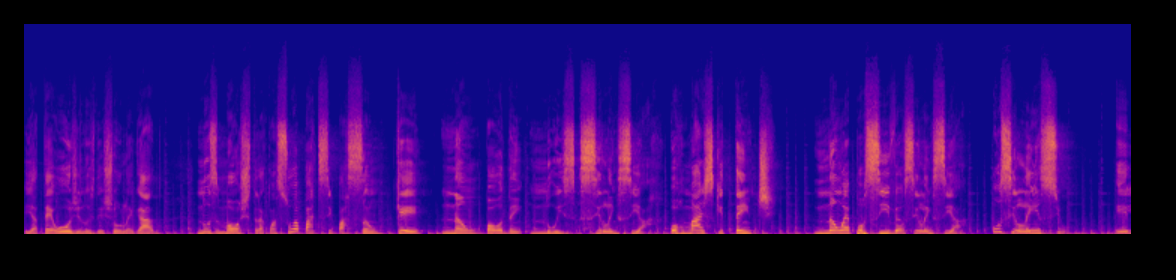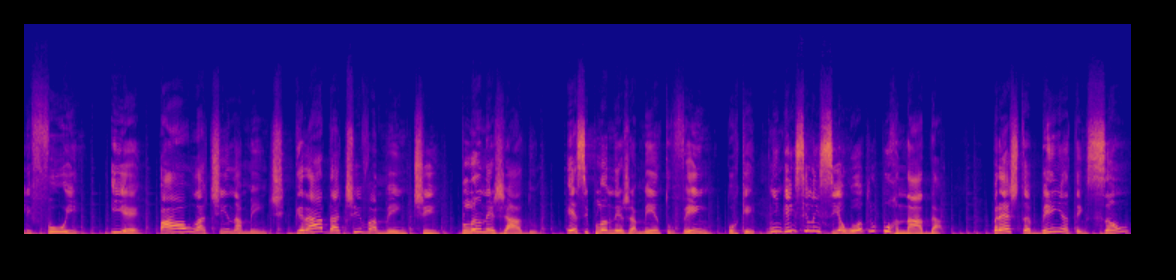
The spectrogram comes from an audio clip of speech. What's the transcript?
e até hoje nos deixou o legado, nos mostra com a sua participação que não podem nos silenciar. Por mais que tente, não é possível silenciar. O silêncio, ele foi e é paulatinamente, gradativamente planejado esse planejamento vem porque ninguém silencia o outro por nada. Presta bem atenção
